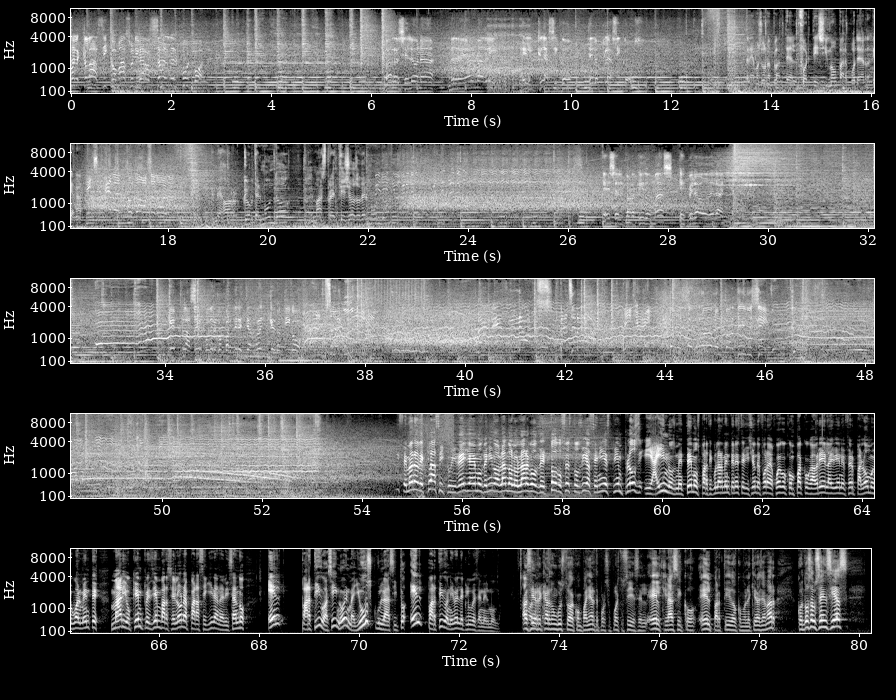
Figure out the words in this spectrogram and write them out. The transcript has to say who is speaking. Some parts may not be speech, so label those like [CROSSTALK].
Speaker 1: Bienvenidos al clásico más universal del fútbol.
Speaker 2: Barcelona, Real Madrid, el clásico de los clásicos.
Speaker 3: Tenemos un plantel fuertísimo para poder ganar.
Speaker 4: El mejor club del mundo, el más prestigioso del mundo.
Speaker 2: Es el partido más esperado del año.
Speaker 1: Placer poder compartir este arranque contigo.
Speaker 5: Semana de clásico y de ella hemos venido hablando a lo largo de todos estos días en ESPN Plus y ahí nos metemos particularmente en esta edición de Fuera de Juego con Paco Gabriel, ahí viene Fer Palomo, igualmente Mario Kempes ya en Barcelona para seguir analizando el partido así, ¿no? En mayúsculas y todo, el partido a nivel de clubes en el mundo.
Speaker 6: Así es, Ricardo, un gusto acompañarte, por supuesto, sí, es el, el clásico, el partido, como le quieras llamar, con dos ausencias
